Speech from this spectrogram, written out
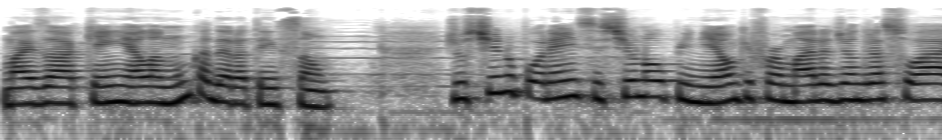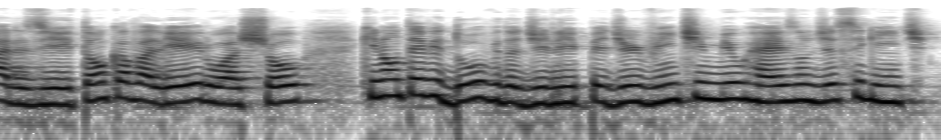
mas a quem ela nunca dera atenção. Justino, porém, insistiu na opinião que formara de André Soares e tão cavalheiro achou que não teve dúvida de lhe pedir vinte mil réis no dia seguinte.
